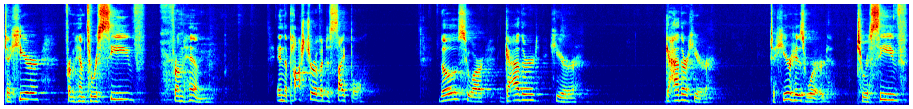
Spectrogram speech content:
to hear from him, to receive from him in the posture of a disciple. Those who are gathered here, gather here to hear his word, to receive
